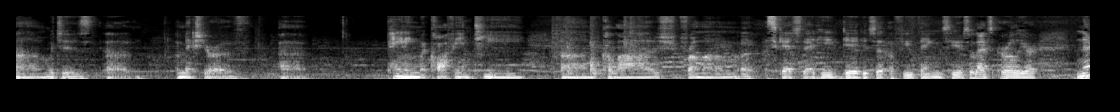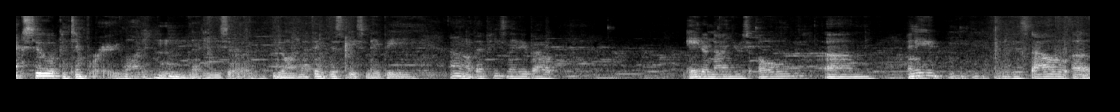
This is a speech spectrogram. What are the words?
um, which is uh, a mixture of uh, painting with coffee and tea, um, collage from um, a sketch that he did. It's a, a few things here. So that's earlier. Next to a contemporary one that he's uh, doing. I think this piece may be, I don't know, that piece may be about eight or nine years old. Um, and he, his style uh,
